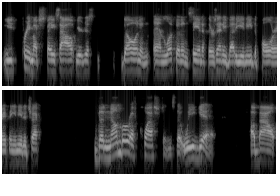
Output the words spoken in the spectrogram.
you pretty much space out. You're just going and and looking and seeing if there's anybody you need to pull or anything you need to check. The number of questions that we get about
